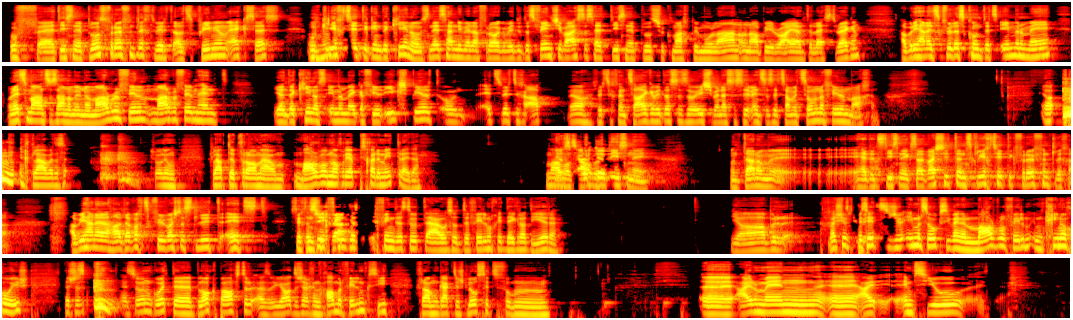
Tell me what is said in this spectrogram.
auf äh, Disney Plus veröffentlicht wird als Premium Access und Mhm. gleichzeitig in den Kinos. Und jetzt habe ich mir fragen, wie du das findest. Ich weiß, das hat Disney Plus schon gemacht bei Mulan und auch bei Raya and the Last Dragon. Aber ich habe jetzt das Gefühl, es kommt jetzt immer mehr. Und jetzt machen sie es auch noch mit einem Marvel-Film. Marvel-Film haben ja in den Kinos immer mega viel eingespielt und jetzt wird sich ab, ja, wird sich dann zeigen, wie das so ist, wenn, es, wenn sie das jetzt auch mit so einem Film machen. Ja, ich glaube, dass. Entschuldigung. Ich glaube, dort vor allem auch Marvel noch ein bisschen etwas können mitreden Ja, Marvel das gehört selber. ja Disney. Und darum äh, hat jetzt Disney gesagt, weißt du, sie können es gleichzeitig veröffentlichen. Aber ich habe halt einfach das Gefühl, weißt du, dass die Leute jetzt sich Das, dann ich finde, das, ich finde, das tut auch so den Film ein bisschen degradieren. ja, aber Weißt du, bis jetzt ist es immer so gewesen, wenn ein Marvel-Film im Kino gekommen ist, das ist so ein guter Blockbuster. Also ja, das eigentlich ein Hammerfilm gewesen. Vor allem gegen den Schluss jetzt vom äh, Iron Man äh, MCU.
